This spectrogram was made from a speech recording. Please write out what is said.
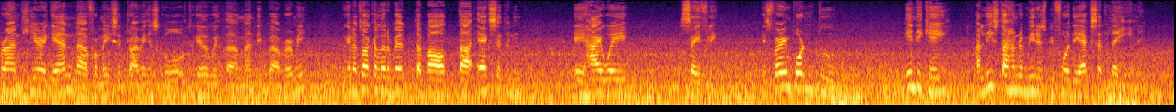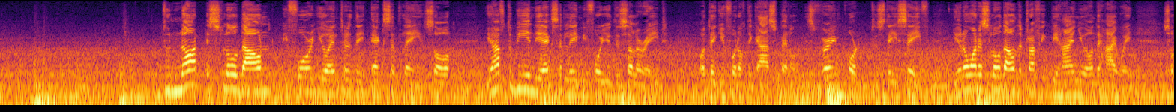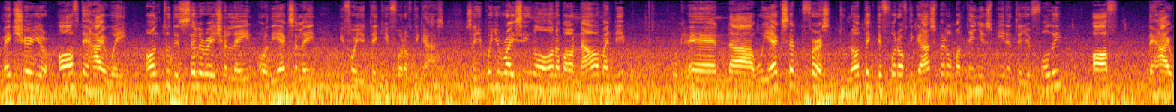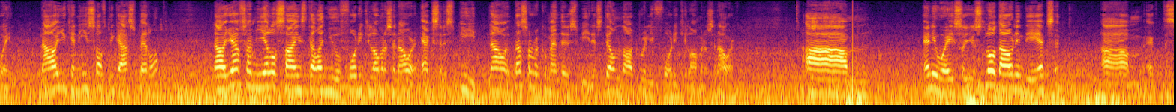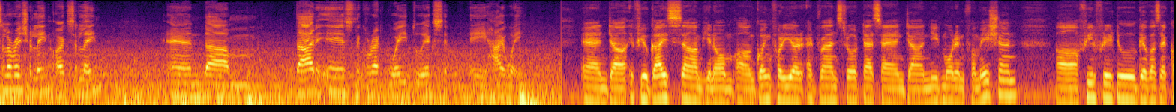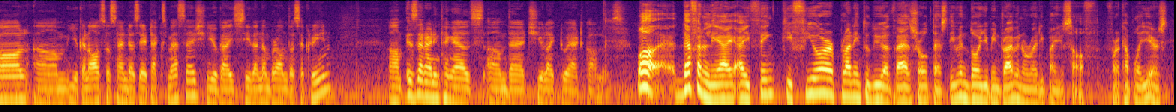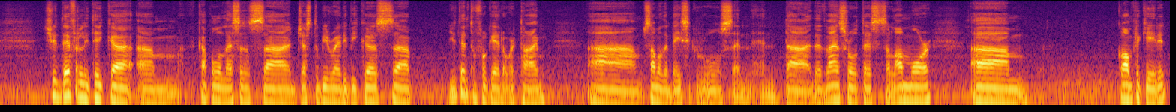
Brand here again uh, from ACET Driving School together with uh, Mandip uh, Burmi. We're going to talk a little bit about uh, exiting a highway safely. It's very important to indicate at least 100 meters before the exit lane. Do not slow down before you enter the exit lane. So you have to be in the exit lane before you decelerate or take your foot off the gas pedal. It's very important to stay safe. You don't want to slow down the traffic behind you on the highway. So make sure you're off the highway onto the acceleration lane or the exit lane before you take your foot off the gas. So you put your right signal on about now, Mandip, Okay. and uh, we exit first. Do not take the foot off the gas pedal. Maintain your speed until you're fully off the highway. Now you can ease off the gas pedal. Now you have some yellow signs telling you 40 kilometers an hour exit speed. Now that's a recommended speed. It's still not really 40 kilometers an hour. Um, anyway, so you slow down in the exit, um, deceleration lane or exit lane, and um, that is the correct way to exit a highway. And uh, if you guys, um, you know, uh, going for your advanced road test and uh, need more information, uh, feel free to give us a call. Um, you can also send us a text message. You guys see the number on the screen. Um, is there anything else um, that you like to add, Carlos? Well, definitely. I, I think if you're planning to do advanced road test, even though you've been driving already by yourself for a couple of years, you should definitely take a, um, a couple of lessons uh, just to be ready because uh, you tend to forget over time um, some of the basic rules and, and uh, the advanced road test is a lot more um, complicated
